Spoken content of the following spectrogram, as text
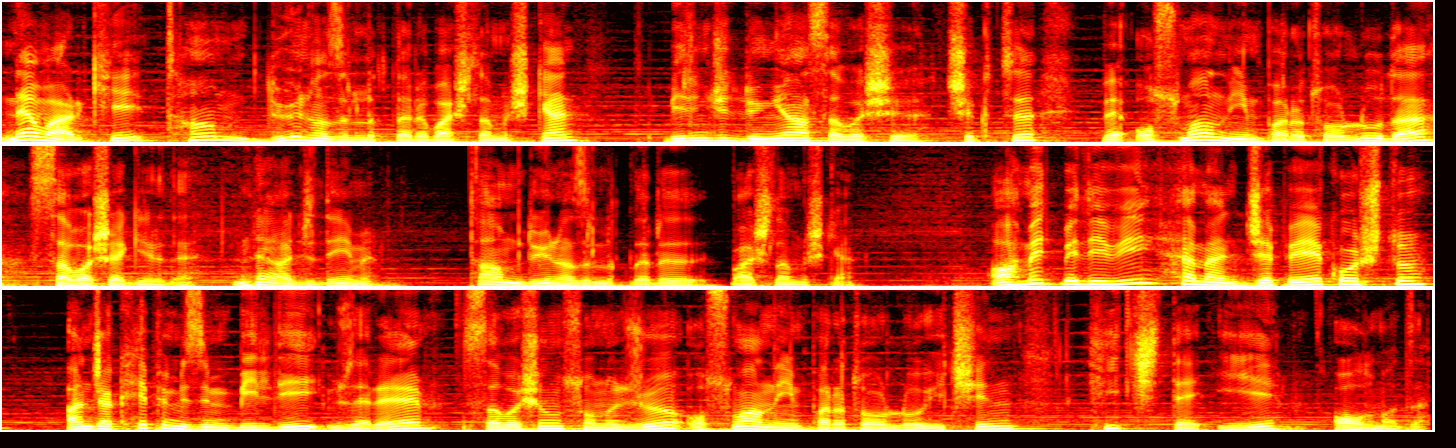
Ne var ki tam düğün hazırlıkları başlamışken Birinci Dünya Savaşı çıktı ve Osmanlı İmparatorluğu da savaşa girdi. Ne acı değil mi? Tam düğün hazırlıkları başlamışken. Ahmet Bedevi hemen cepheye koştu. Ancak hepimizin bildiği üzere savaşın sonucu Osmanlı İmparatorluğu için hiç de iyi olmadı.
